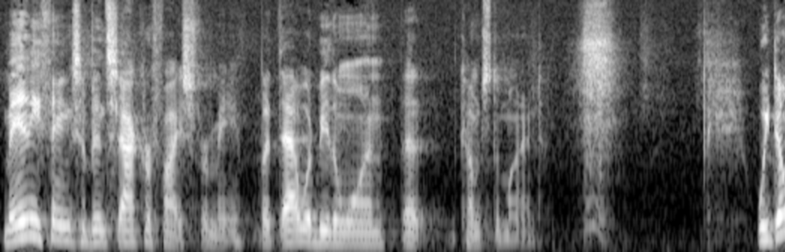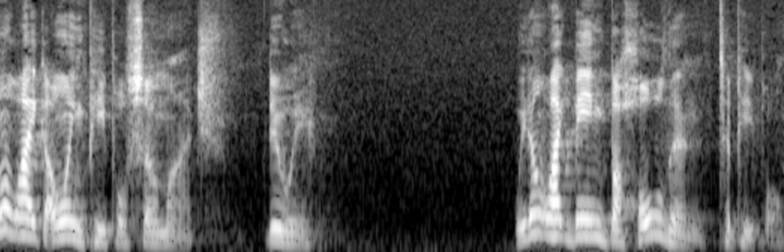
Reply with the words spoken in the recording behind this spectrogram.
Many things have been sacrificed for me, but that would be the one that comes to mind. We don't like owing people so much, do we? We don't like being beholden to people.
